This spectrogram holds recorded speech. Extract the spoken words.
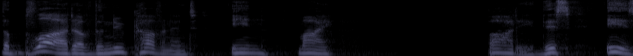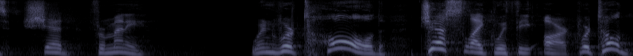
the blood of the new covenant in my body. This is shed for many. When we're told, just like with the ark, we're told,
